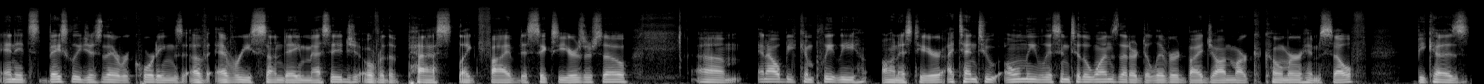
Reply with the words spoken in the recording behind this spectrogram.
and it's basically just their recordings of every Sunday message over the past like five to six years or so. Um, and I'll be completely honest here. I tend to only listen to the ones that are delivered by John Mark Comer himself because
